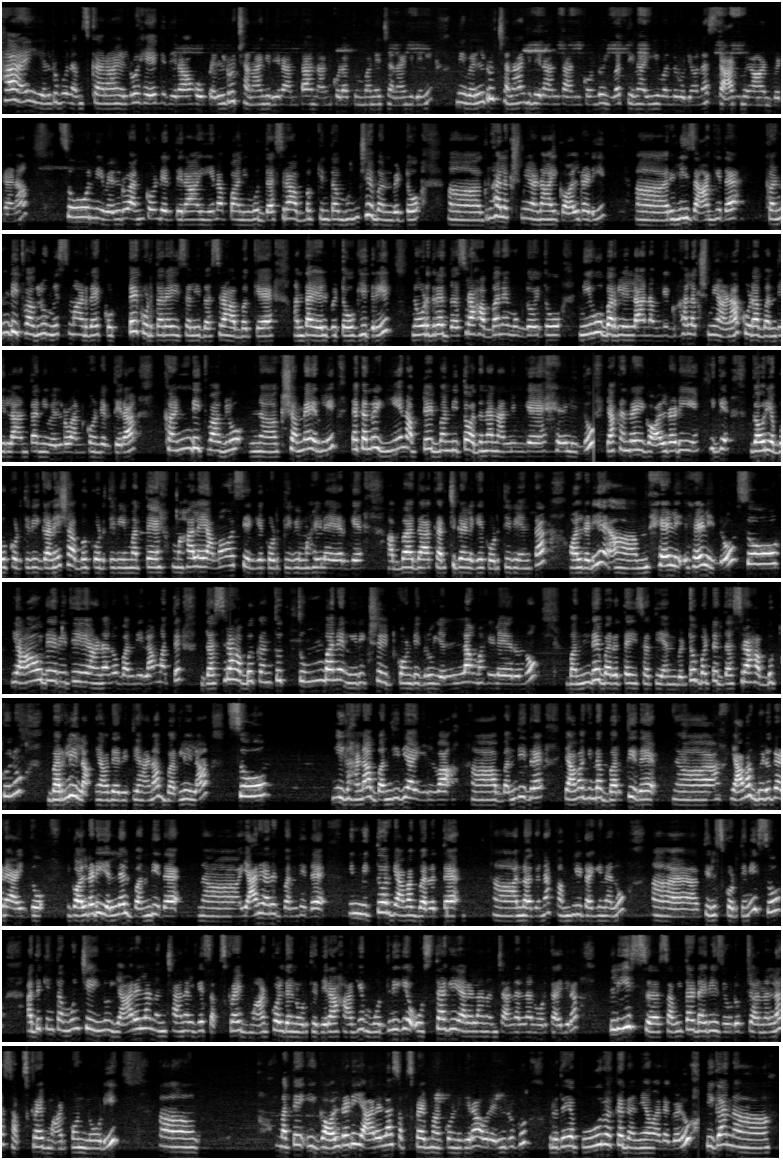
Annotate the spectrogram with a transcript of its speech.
Hi ಎಲ್ರಿಗೂ ನಮಸ್ಕಾರ. ಎಲ್ಲರೂ ಹೇಗಿದ್ದೀರಾ? ಹೋಪ್ ಎಲ್ಲರೂ ಚೆನ್ನಾಗಿದ್ದೀರಾ ಅಂತ ನಾನು ಕೂಡ ತುಂಬಾನೇ ಚೆನ್ನಾಗಿದ್ದೀನಿ. ನೀವೆಲ್ಲರೂ ಚೆನ್ನಾಗಿದ್ದೀರಾ ಅಂತ ಅನ್ಕೊಂಡು ಇವತ್ತಿನ ಈ ಒಂದು ವಿಡಿಯೋನ ಸ್ಟಾರ್ಟ್ ಮಾಡಿಬಿಡೋಣ. ಸೊ ನೀವೆಲ್ಲರೂ ಅನ್ಕೊಂಡಿರ್ತೀರಾ? ಏನಪ್ಪ ನೀವು ದಸರಾ ಹಬ್ಬಕ್ಕಿಂತ ಮುಂಚೆ ಬಂದ್ಬಿಟ್ಟು ಗೃಹಲಕ್ಷ್ಮಿ ಹಣ ಈಗ ಆಲ್ರೆಡಿ ರಿಲೀಸ್ ಆಗಿದೆ. ಖಂಡಿತವಾಗ್ಲೂ ಮಿಸ್ ಮಾಡದೆ, ಕೊಟ್ಟೆ ಕೊಡ್ತಾರೆ ಈ ಸಲ ದಸರಾ ಹಬ್ಬಕ್ಕೆ ಅಂತ ಹೇಳ್ಬಿಟ್ಟು ಹೋಗಿದ್ರಿ. ನೋಡಿದ್ರೆ ದಸರಾ ಹಬ್ಬನೇ ಮುಗ್ದೋಯ್ತು. ನೀವು ಬರ್ಲಿಲ್ಲ, ನಮ್ಗೆ ಗೃಹಲಕ್ಷ್ಮಿ ಹಣ ಕೂಡ ಬಂದಿಲ್ಲ ಅಂತ ನೀವೆಲ್ಲರೂ ಅನ್ಕೊಂಡಿರ್ತೀರಾ? ಖಂಡಿತವಾಗ್ಲೂ ಕ್ಷಮೆ ಇರ್ಲಿ. ಯಾಕಂದ್ರೆ ಏನ್ ಅಪ್ಡೇಟ್ ಬಂದಿತ್ತು ಅದನ್ನ ನಾನು ನಿಮ್ಗೆ ಹೇಳಿದ್ದು. ಯಾಕಂದ್ರೆ ಈಗ ಆಲ್ರೆಡಿ ಹೀಗೆ ಗೌರಿ ಹಬ್ಬಕ್ಕೆ ಕೊಡ್ತೀವಿ, ಗಣೇಶ ಹಬ್ಬಕ್ಕೆ ಕೊಡ್ತೀವಿ, ಮತ್ತೆ ಮಹಾಲಯ ಅಮಾವಾಸ್ಯೆಗೆ ಕೊಡ್ತೀವಿ, ಮಹಿಳೆಯರಿಗೆ ಹಬ್ಬದ ಖರ್ಚುಗಳಿಗೆ ಕೊಡ್ತೀವಿ ಅಂತ ಆಲ್ರೆಡಿ ಹೇಳಿ, ಹೇಳಿದ್ರು. ಸೊ ಯಾವುದೇ ರೀತಿ ಹಣನೂ ಬಂದಿಲ್ಲ. ಮತ್ತೆ ದಸರಾ ಹಬ್ಬಕ್ಕಂತೂ ತುಂಬಾನೇ ನಿರೀಕ್ಷೆ ಇಟ್ಕೊಂಡಿದ್ರು ಎಲ್ಲಾ ಮಹಿಳೆಯರು ಬಂದೇ ಬರುತ್ತೆ ಈ ಸತಿ ಅನ್ಬಿಟ್ಟು ಬಟ್ ದಸರಾ ಹಬ್ಬಕ್ಕೂ ಬರ್ಲಿಲ್ಲ. ಯಾವುದೇ ರೀತಿ ಹಣ ಬರ್ಲಿಲ್ಲ. ಸೊ ಈಗ ಹಣ ಬಂದಿದ್ಯಾ ಇಲ್ವಾ? ಬಂದಿದ್ರೆ ಯಾವಾಗಿಂದ ಬರ್ತಿದೆ? ಯಾವಾಗ ಬಿಡುಗಡೆ ಆಯ್ತು? ಈಗ ಆಲ್ರೆಡಿ ಎಲ್ಲೆಲ್ಲಿ ಬಂದಿದೆ? ಯಾರ್ಯಾರಿಗೆ ಬಂದಿದೆ? ಇನ್ನು ಮಿಕ್ತವ್ರಿಗೆ ಯಾವಾಗ ಬರುತ್ತೆ? ಅನ್ನೋದನ್ನ ಕಂಪ್ಲೀಟ್ ಆಗಿ ನಾನು ತಿಳಿಸ್ಕೊಡ್ತೀನಿ. ಸೊ ಅದಕ್ಕಿಂತ ಮುಂಚೆ ಇನ್ನು ಯಾರೆಲ್ಲ ನನ್ನ ಚಾನಲ್ಗೆ ಸಬ್ಸ್ಕ್ರೈಬ್ ಮಾಡ್ಕೊಳ್ದೆ ನೋಡ್ತಿದ್ದೀರಾ, ಹಾಗೆ ಮೊದಲಿಗೆ ಹೊಸ್ದಾಗಿ ಯಾರೆಲ್ಲ ನನ್ನ ಚಾನೆಲ್ನ ನೋಡ್ತಾ ಇದ್ದೀರಾ ಪ್ಲೀಸ್ ಸವಿತಾ ಡೈರೀಸ್ ಯೂಟ್ಯೂಬ್ ಚಾನೆಲ್ನ ಸಬ್ಸ್ಕ್ರೈಬ್ ಮಾಡ್ಕೊಂಡು ನೋಡಿ. ಮತ್ತೆ ಈಗ ಆಲ್ರೆಡಿ ಯಾರೆಲ್ಲ ಸಬ್ಸ್ಕ್ರೈಬ್ ಮಾಡ್ಕೊಂಡಿದ್ದೀರಾ ಅವರೆಲ್ಲರಿಗೂ ಹೃದಯ ಪೂರ್ವಕ ಧನ್ಯವಾದಗಳು. ಈಗ ನಾ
